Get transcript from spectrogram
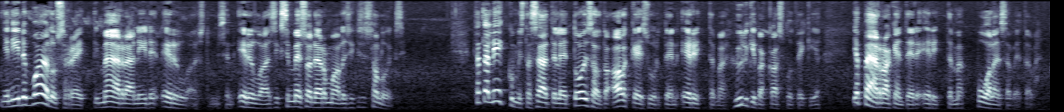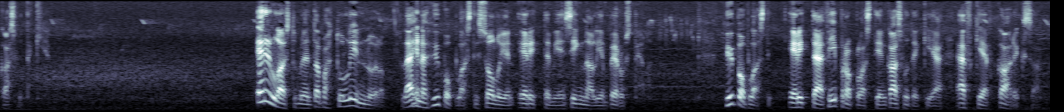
ja niiden vaellusreitti määrää niiden erilaistumisen erilaisiksi mesodermaalisiksi soluiksi. Tätä liikkumista säätelee toisaalta alkeisuurteen erittämä hylkivä kasvutekijä ja pään rakenteiden erittämä puolensa vetävä kasvutekijä. Erilaistuminen tapahtuu linnuilla lähinnä hypoplastisolujen erittämien signaalien perusteella. Hypoplasti erittää fibroplastien kasvutekijää FGF8,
